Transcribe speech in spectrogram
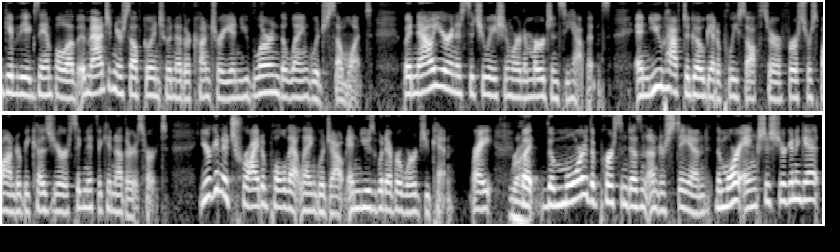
give the example of imagine yourself going to another country and you've learned the language somewhat. But now you're in a situation where an emergency happens and you have to go get a police officer or first responder because your significant other is hurt. You're going to try to pull that language out and use whatever words you can, right? Right. But the more the person doesn't understand, the more anxious you're going to get.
